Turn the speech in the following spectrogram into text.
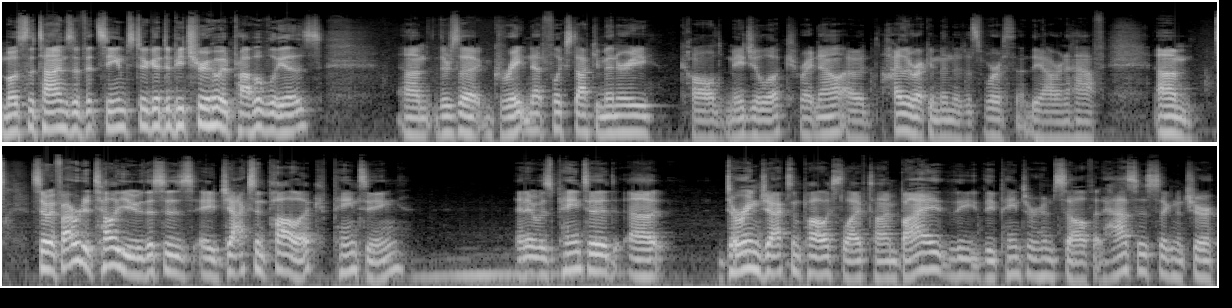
most of the times, if it seems too good to be true, it probably is. Um, there's a great Netflix documentary called Made You Look right now. I would highly recommend it. It's worth the hour and a half. Um, so if I were to tell you this is a Jackson Pollock painting, and it was painted uh, during Jackson Pollock's lifetime by the, the painter himself, it has his signature,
